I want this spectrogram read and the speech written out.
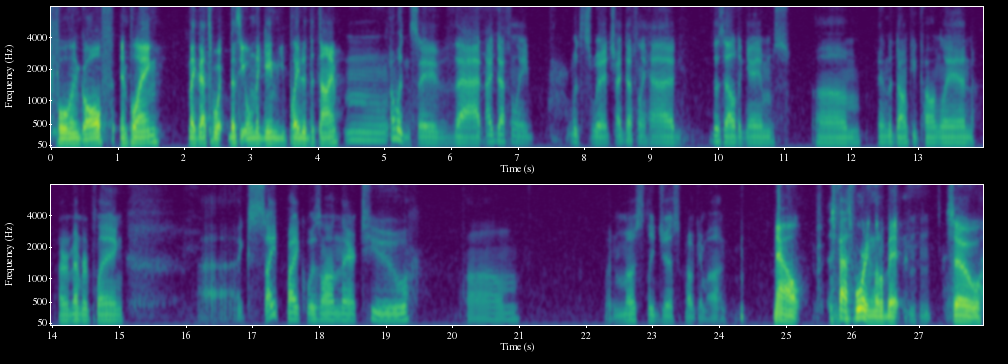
full in golf and playing? Like that's what that's the only game you played at the time. Mm, I wouldn't say that. I definitely would switch. I definitely had the Zelda games, um, and the Donkey Kong Land. I remember playing. Uh, Excite Bike was on there too, um, but mostly just Pokemon. Now, fast forwarding a little bit. Mm-hmm. So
